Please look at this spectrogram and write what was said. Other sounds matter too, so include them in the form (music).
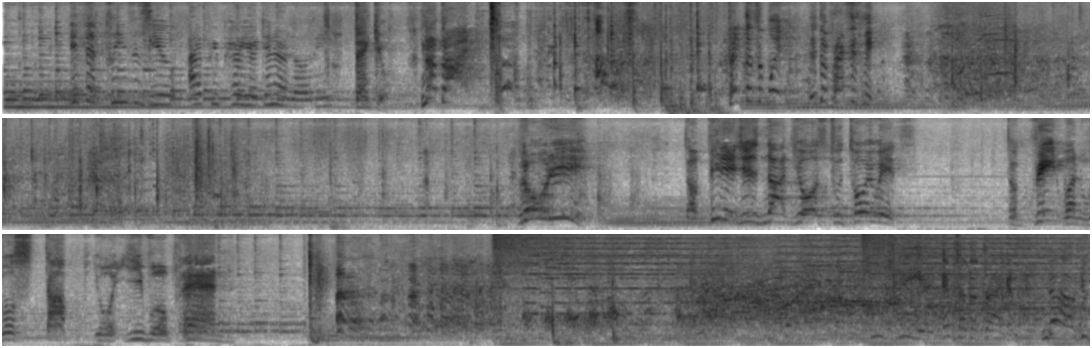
If it pleases you, I prepare your dinner, Lodi. Thank you. Now die! Take this away. It depresses me. Rory! The village is not yours to toy with. The Great One will stop your evil plan. (laughs)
